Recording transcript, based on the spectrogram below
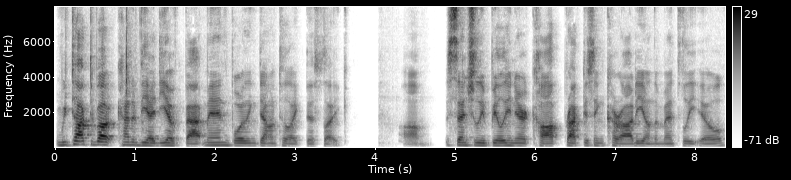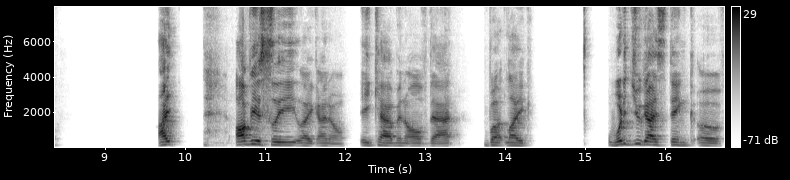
we talked about kind of the idea of Batman boiling down to like this like um essentially billionaire cop practicing karate on the mentally ill. I obviously like I know ACAB and all of that, but like what did you guys think of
